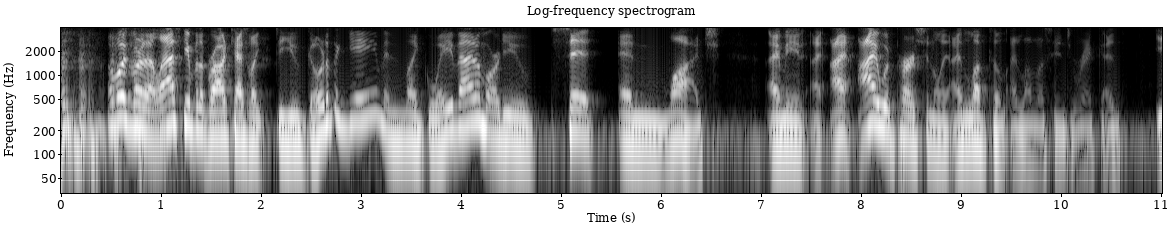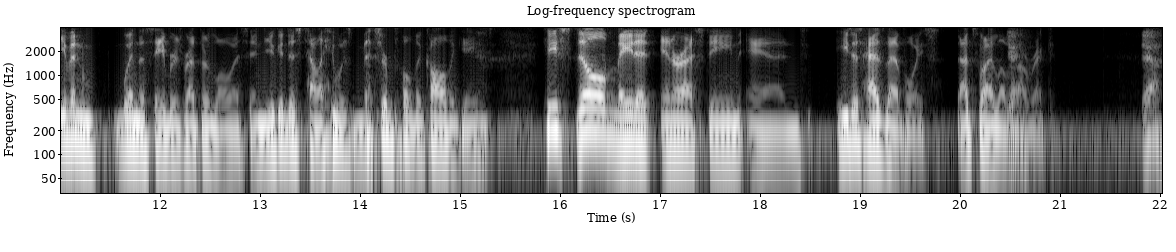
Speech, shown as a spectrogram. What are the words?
I'm always wondering that last game for the broadcast. Like, do you go to the game and like wave at him, or do you sit and watch? I mean, I, I, I would personally, I love to, I love listening to Rick. I, even when the Sabres were at their lowest, and you could just tell he was miserable to call the games, he still made it interesting, and he just has that voice. That's what I love yeah. about Rick. Yeah,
